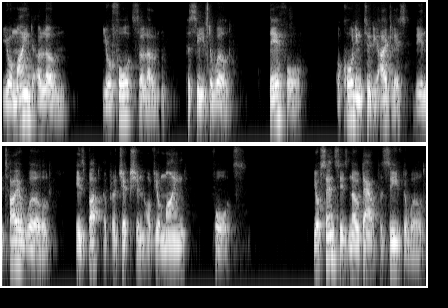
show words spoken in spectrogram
Your mind alone, your thoughts alone perceive the world. Therefore, According to the idlist, the entire world is but a projection of your mind, thoughts. Your senses no doubt perceive the world,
